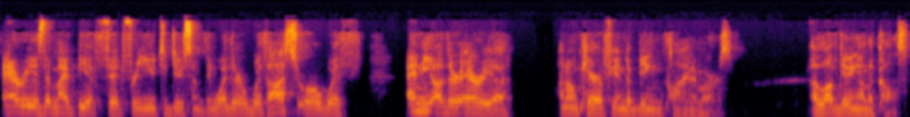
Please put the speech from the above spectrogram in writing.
areas that might be a fit for you to do something, whether with us or with any other area. I don't care if you end up being a client of ours. I love getting on the calls.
